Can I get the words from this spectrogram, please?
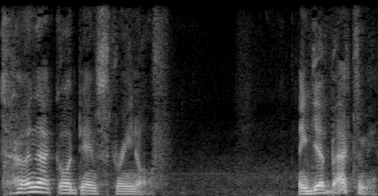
turn that goddamn screen off, and get back to me.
